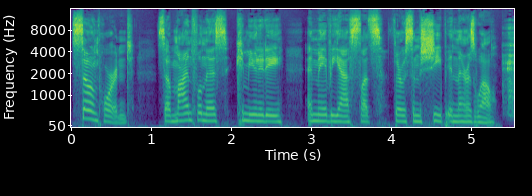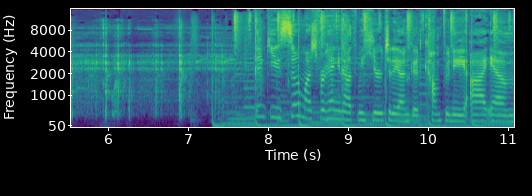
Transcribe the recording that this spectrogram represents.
so important. So, mindfulness, community, and maybe, yes, let's throw some sheep in there as well. Thank you so much for hanging out with me here today on Good Company. I am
